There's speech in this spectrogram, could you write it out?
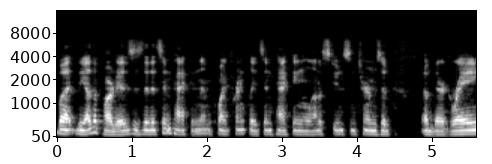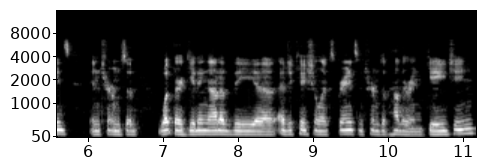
But the other part is is that it's impacting them. Quite frankly, it's impacting a lot of students in terms of, of their grades, in terms of what they're getting out of the uh, educational experience, in terms of how they're engaging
